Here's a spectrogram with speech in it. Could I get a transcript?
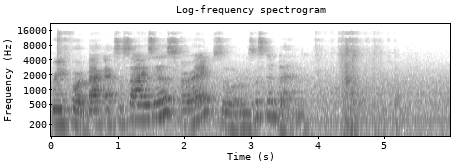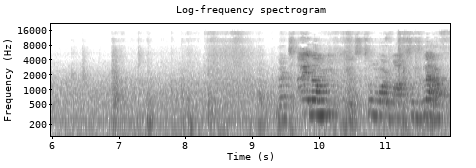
Great for back exercises. All right, so a resistant band. Next item, there's two more boxes left.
